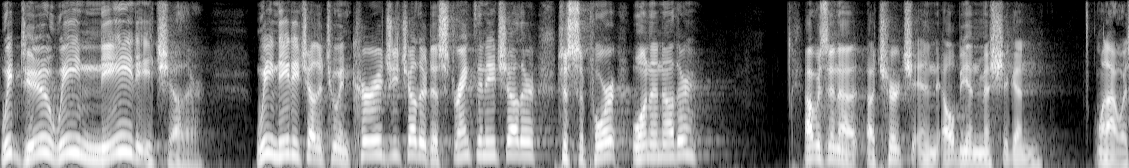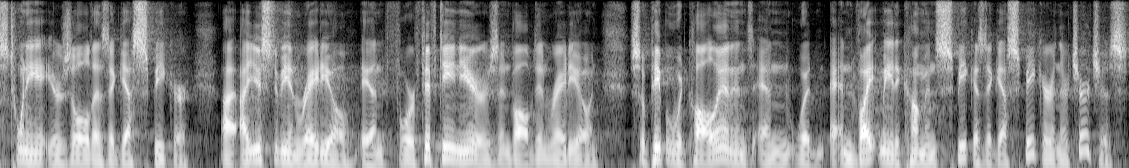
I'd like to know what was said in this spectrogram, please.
We do. We need each other. We need each other to encourage each other, to strengthen each other, to support one another. I was in a, a church in Albion, Michigan when I was 28 years old as a guest speaker. I used to be in radio and for 15 years involved in radio. And so people would call in and, and would invite me to come and speak as a guest speaker in their churches.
